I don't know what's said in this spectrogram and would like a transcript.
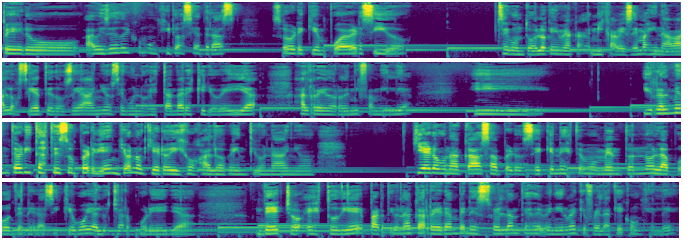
pero a veces doy como un giro hacia atrás sobre quién puede haber sido, según todo lo que mi, cabeza imaginaba a los 7, 12 años, según los estándares que yo veía alrededor de mi familia, y, y realmente ahorita estoy súper bien. Yo no quiero hijos a los 21 años. Quiero una casa, pero sé que en este momento no la puedo tener, así que voy a luchar por ella. De hecho, estudié, partí una carrera en Venezuela antes de venirme, que fue la que congelé,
